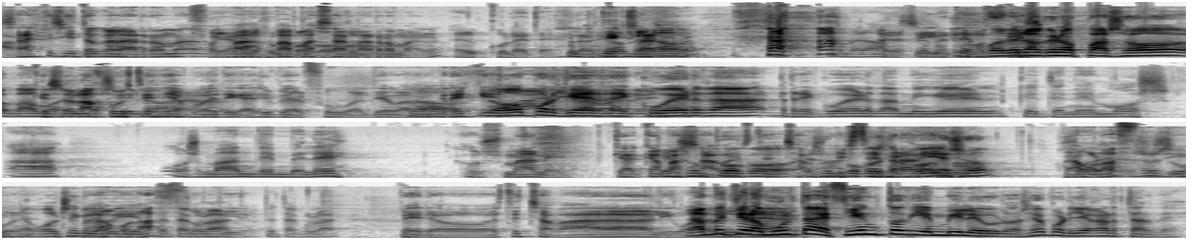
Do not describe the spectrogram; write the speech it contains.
Sabes que si toca la Roma, va, a pasar la Roma, ¿no? El culete. Lo claro, no. No. Sí, metemos Después de lo que nos pasó, vamos. Que eso es la justicia ¿no? poética siempre del fútbol, tío. Cuando No, crees que no, vale, porque va a reventar- recuerda, recuerda, Miguel, que tenemos a Osman Dembélé. Usmane. ¿Qué, qué ha que es un pasado poco, este es un ¿Visteis poco travieso. Joder, golazo, eso sí, tú, el eh. gol sí que lo vi, golazo, espectacular, tío. espectacular. Pero este chaval igual... Le han metido una ya- multa de 110.000 euros eh, por llegar tarde.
